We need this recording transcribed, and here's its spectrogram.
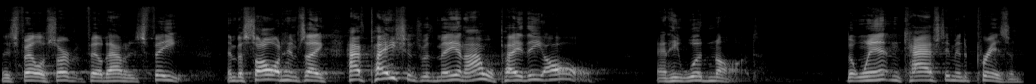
And his fellow servant fell down at his feet and besought him, saying, Have patience with me, and I will pay thee all. And he would not but went and cast him into prison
